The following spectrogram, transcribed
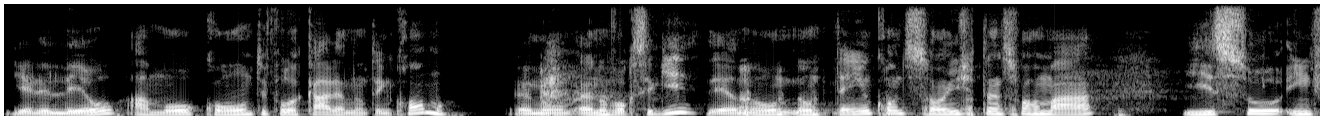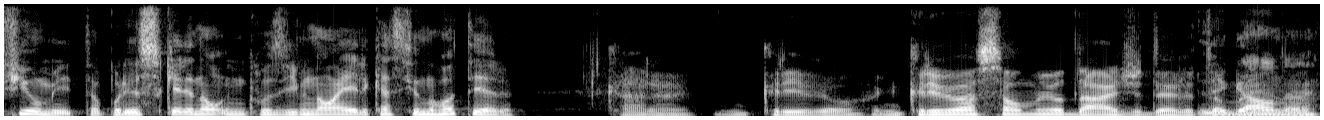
E ele leu, amou o conto e falou: cara, não tem como? Eu não, eu não vou conseguir. Eu não, não tenho condições de transformar isso em filme. Então, por isso que ele não, inclusive, não é ele que assina o roteiro. Cara, incrível. Incrível essa humildade dele Legal, também. Legal, né?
